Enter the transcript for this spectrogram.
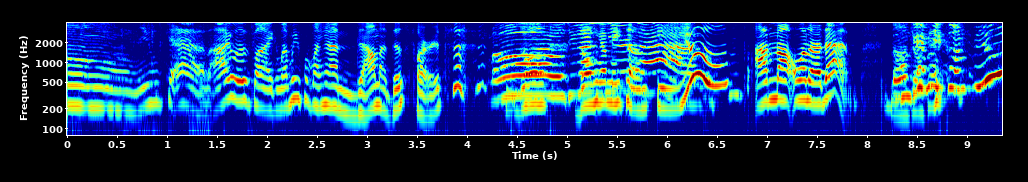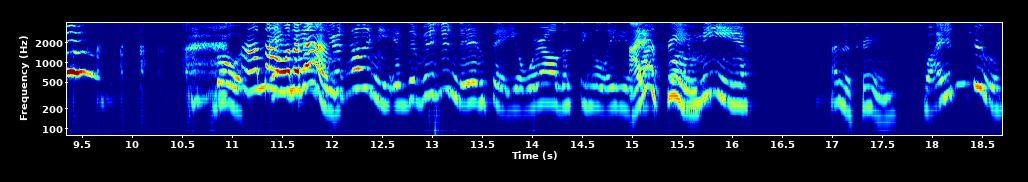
Mm, can. I was like, let me put my hand down at this part. Oh, don't don't get me hear that? confused. I'm not one of them. Don't I'm get me confused. Bro, I'm not one of them. You're telling me if dvsn didn't say, yo, where are all the single ladies? I didn't scream. me. I didn't scream. Why didn't you?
